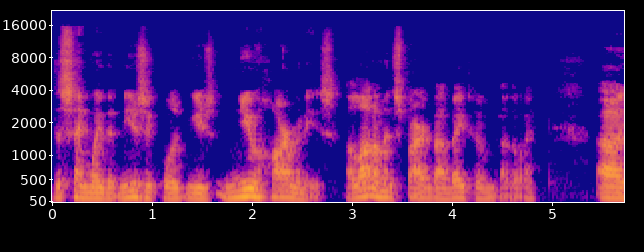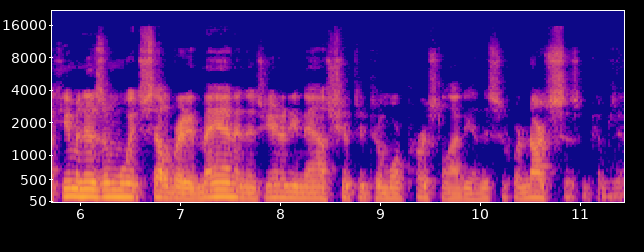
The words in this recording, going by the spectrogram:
the same way that music will use new harmonies. A lot of them inspired by Beethoven, by the way. Uh, humanism, which celebrated man and his unity, now shifted to a more personal idea. This is where narcissism comes in.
